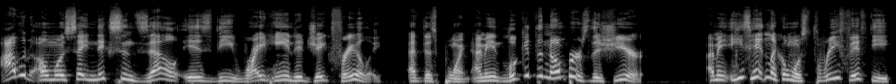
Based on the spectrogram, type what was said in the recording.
I would almost say Nick Senzel is the right-handed Jake Fraley at this point. I mean, look at the numbers this year. I mean, he's hitting like almost 350,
